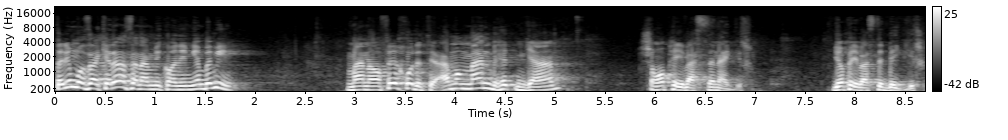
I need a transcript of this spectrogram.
داریم مذاکره مثلا می‌کنیم. میگم ببین منافع خودته. اما من بهت میگم شما پیوسته نگیر. یا پیوسته بگیر.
